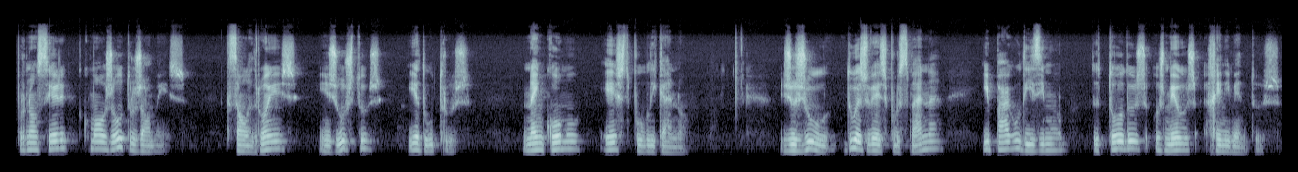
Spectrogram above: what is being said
por não ser como aos outros homens, que são ladrões, injustos e adúlteros, nem como este publicano. Juju duas vezes por semana e pago o dízimo de todos os meus rendimentos.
